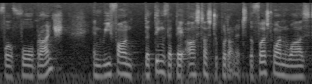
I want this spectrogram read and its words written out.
for for branch, and we found the things that they asked us to put on it. The first one was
